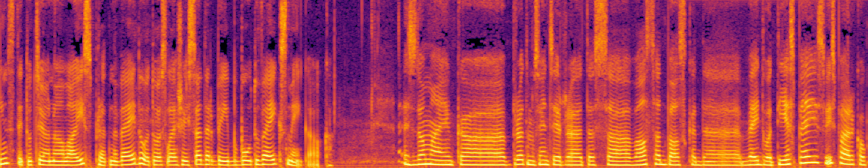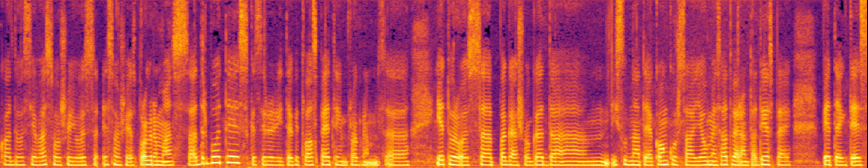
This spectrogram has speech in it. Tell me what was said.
institucionālā izpratne veidotos, lai šī sadarbība būtu veiksmīgāka? Es domāju, ka, protams, viens ir tas valsts atbalsts, kad veidot iespējas vispār kaut kādos jau esošajos, esošajās programmās sadarboties, kas ir arī tagad valsts pētījuma programmas ietvaros pagājušo gadu izsludinātajā konkursā. Jau mēs atvērām tādu iespēju pieteikties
